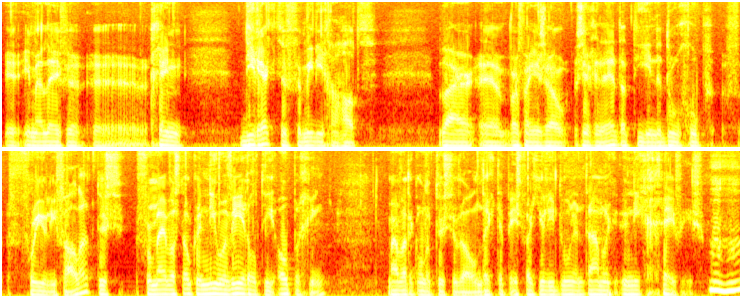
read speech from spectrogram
eh, in mijn leven eh, geen directe familie gehad... Waar, eh, waarvan je zou zeggen hè, dat die in de doelgroep voor jullie vallen. Dus voor mij was het ook een nieuwe wereld die openging. Maar wat ik ondertussen wel ontdekt heb... is wat jullie doen een tamelijk uniek gegeven is. Mhm.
